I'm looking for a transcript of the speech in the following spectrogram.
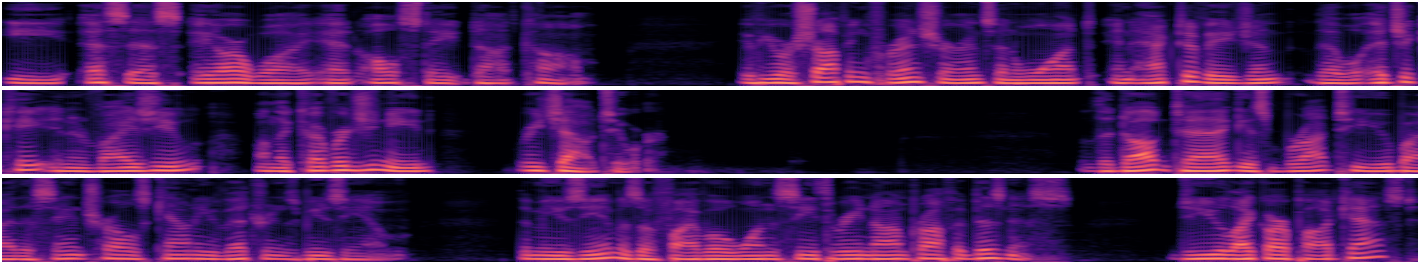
E S S A R Y at allstate.com. If you are shopping for insurance and want an active agent that will educate and advise you on the coverage you need, reach out to her. The dog tag is brought to you by the St. Charles County Veterans Museum. The museum is a 501c3 nonprofit business. Do you like our podcast?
